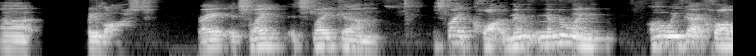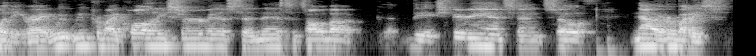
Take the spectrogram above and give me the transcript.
uh, lost, right? It's like it's like um, it's like remember, remember when oh we've got quality right? We, we provide quality service and this it's all about the experience. And so now everybody's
